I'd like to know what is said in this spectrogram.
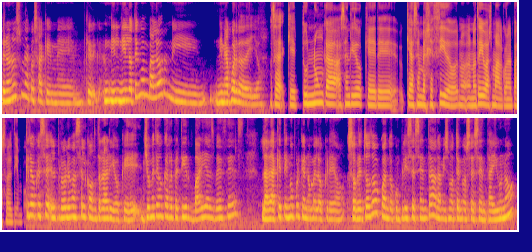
pero no es una cosa que me... Que ni, lo tengo en valor ni, ni, me acuerdo de ello. O sea, que tú nunca has sentido que, que has envejecido, no, te llevas mal con el paso del tiempo. Creo que el problema es el contrario, que yo me tengo que repetir varias veces la edad que tengo porque no me lo creo. Sobre todo cuando cumplí 60, ahora mismo tengo 61,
